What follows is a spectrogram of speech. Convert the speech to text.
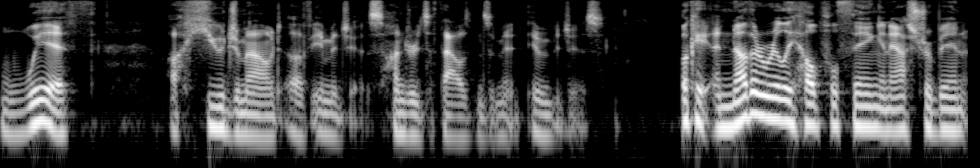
with a huge amount of images, hundreds of thousands of images. Okay, another really helpful thing in Astrobin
